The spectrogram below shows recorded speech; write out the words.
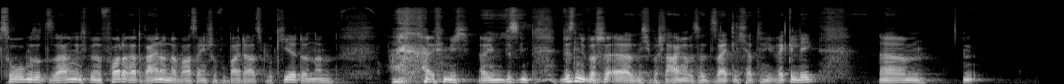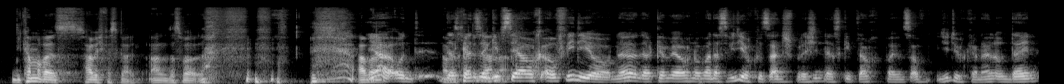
reingezogen sozusagen ich bin dem Vorderrad rein und da war es eigentlich schon vorbei, da war es blockiert und dann habe ich mich hab ich ein bisschen, bisschen übersch äh, nicht überschlagen, aber es hat seitlich hat mich weggelegt. Ähm, die Kamera ist, habe ich festgehalten. Also das war. aber, ja, und das Ganze dann- gibt's ja auch auf Video, ne? Da können wir auch nochmal das Video kurz ansprechen. Das gibt auch bei uns auf YouTube-Kanal. Und dein,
